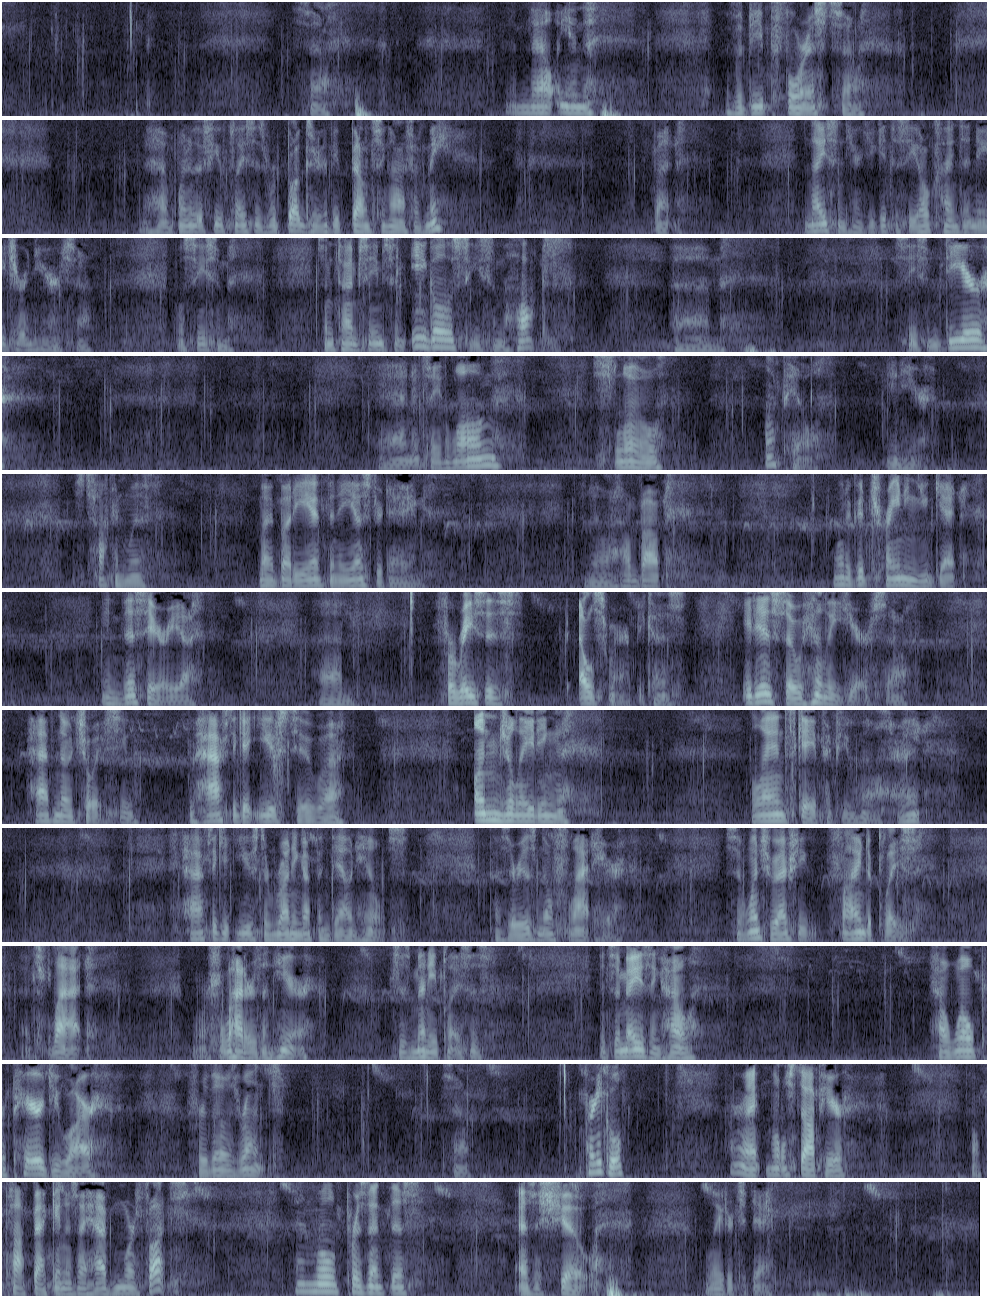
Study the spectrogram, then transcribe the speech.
So I'm now in the deep forest, so I have one of the few places where bugs are going to be bouncing off of me. But nice in here. You get to see all kinds of nature in here. So we'll see some, sometimes see some eagles, see some hawks, um, see some deer. and it's a long, slow uphill in here. I was talking with my buddy Anthony yesterday. You know, how about what a good training you get in this area um, for races elsewhere because it is so hilly here. So have no choice. You you have to get used to uh, undulating landscape, if you will, right? Have to get used to running up and down hills because there is no flat here. So once you actually find a place that's flat or flatter than here, which is many places, it's amazing how how well prepared you are for those runs. So pretty cool. All right, well, stop here. I'll pop back in as I have more thoughts, and we'll present this as a show later today.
